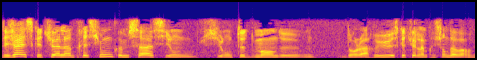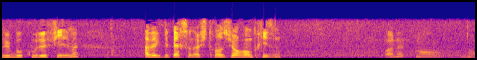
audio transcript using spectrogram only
Déjà, est-ce que tu as l'impression, comme ça, si on, si on te demande euh, dans la rue, est-ce que tu as l'impression d'avoir vu beaucoup de films avec des personnages transgenres en prison? Honnêtement, non.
